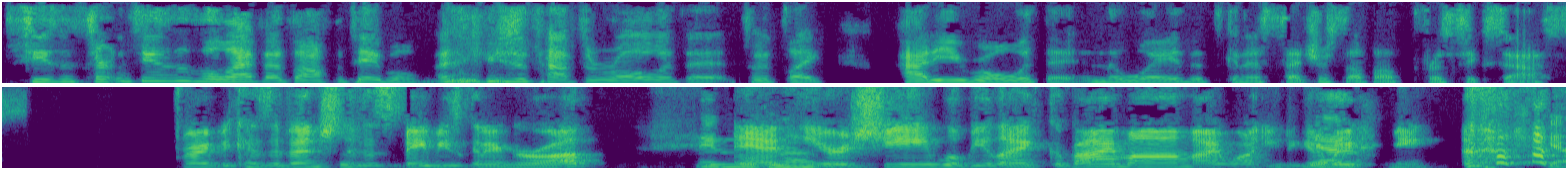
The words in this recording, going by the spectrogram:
season certain seasons of life that's off the table, and you just have to roll with it. So it's like, how do you roll with it in the way that's going to set yourself up for success? Right, because eventually this baby's going to grow up, and he or she will be like, "Goodbye, mom. I want you to get yeah. away from me." yeah,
